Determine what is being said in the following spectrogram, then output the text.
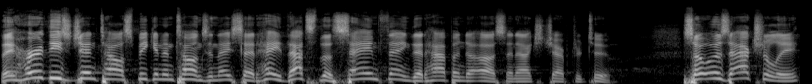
They heard these Gentiles speaking in tongues and they said, hey, that's the same thing that happened to us in Acts chapter 2. So it was actually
